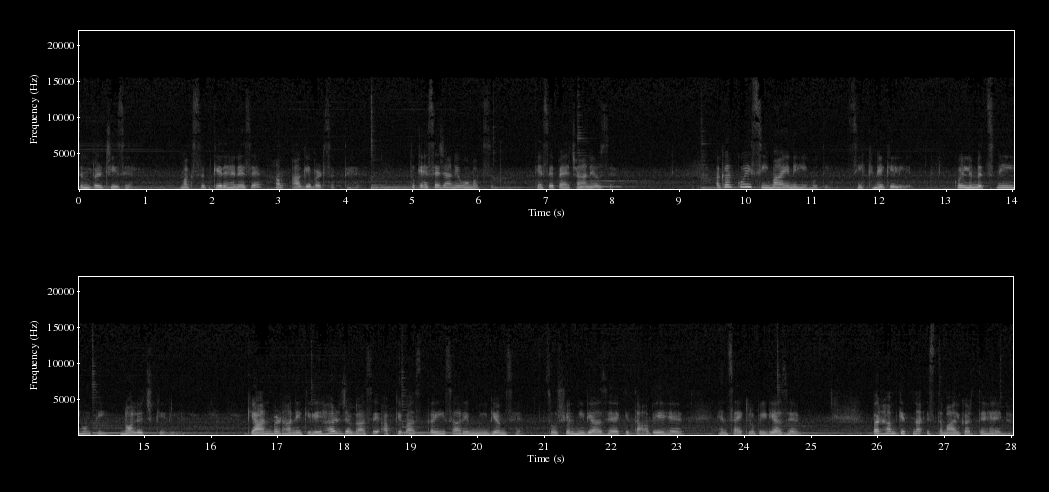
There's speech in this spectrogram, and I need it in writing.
सिंपल चीज़ है, मकसद के रहने से हम आगे बढ़ सकते हैं. तो कैसे जाने वो मकसद? कैसे पहचाने उसे? अगर कोई सीमाएँ नहीं होती सीखने के लिए, कोई लिमिट्स नहीं होती नॉलेज के लिए, ज्ञान बढ़ाने के लिए हर जगह से आपके पास कई सारे मीडियम्स हैं। सोशल मीडियाज़ है, किताबें हैं एनसाइक्लोपीडियाज़ है। पर हम कितना इस्तेमाल करते हैं इन्हें?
